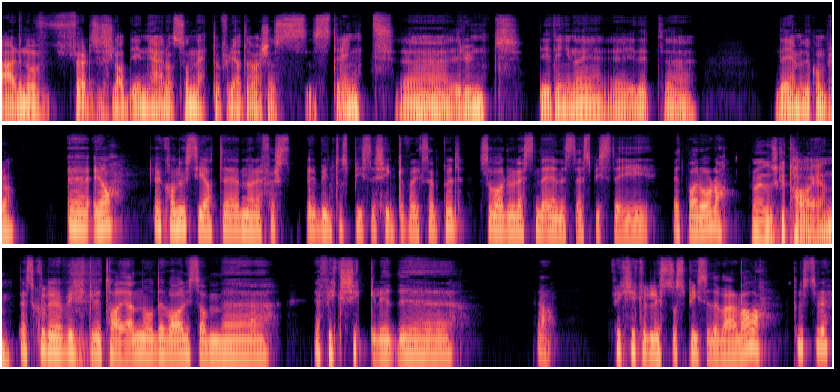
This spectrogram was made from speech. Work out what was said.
Er det noe følelsesladd inni her også, nettopp fordi at det vært så strengt uh, rundt de tingene i, i ditt, eh, det hjemmet du kom fra? Eh, ja, jeg kan jo si at eh, når jeg først begynte å spise skinke, for eksempel, så var det jo nesten det eneste jeg spiste i et par år, da. Ja, du skulle ta igjen. Jeg skulle virkelig ta igjen, og det var liksom eh, Jeg fikk skikkelig eh, Ja, fikk skikkelig lyst til å spise det hver dag, da, plutselig.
